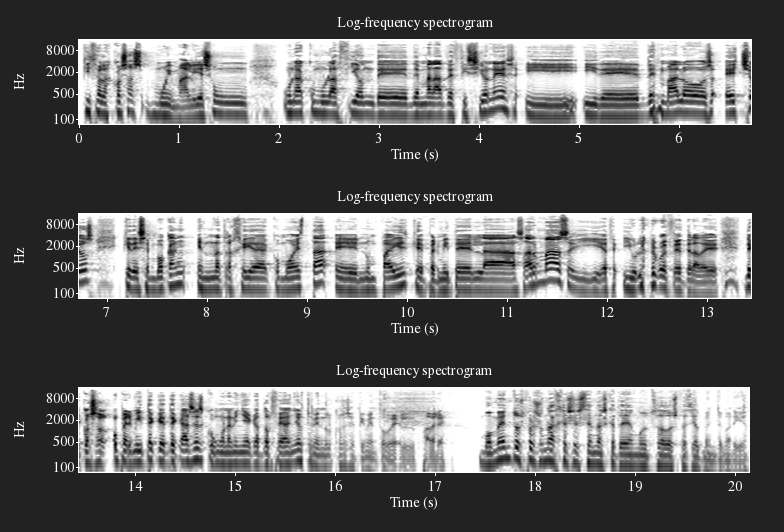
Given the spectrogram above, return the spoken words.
que hizo las cosas muy mal y es una acumulación de, malas decisiones y, de, malos hechos que desembocan en una tragedia como esta en un país que permite las armas y, un largo etcétera de, de, cosas o permite que te cases con una niña de 14 años teniendo el consentimiento del padre. Momentos, personajes, escenas que te hayan gustado especialmente, María.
